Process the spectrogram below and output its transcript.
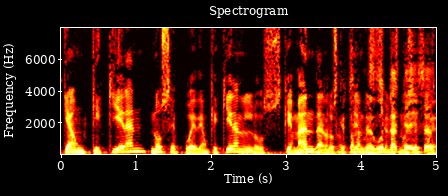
que aunque quieran, no se puede, aunque quieran los que mandan, los que toman decisiones, me gusta que dices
